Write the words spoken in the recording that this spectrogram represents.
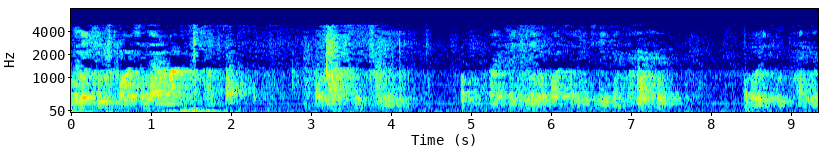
วันนี้ขึ้นโพชนะวัดครับเป็นวัดที่สี่ไปไปที่นี่อุโบสถวิธีกันโอ้นี่เป็นแผ่นนะ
